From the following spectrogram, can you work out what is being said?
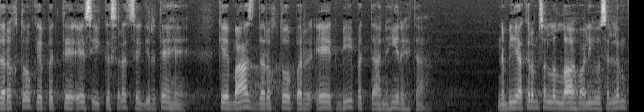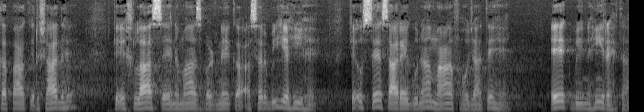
درختوں کے پتے ایسی کثرت سے گرتے ہیں کہ بعض درختوں پر ایک بھی پتا نہیں رہتا۔ نبی اکرم صلی اللہ علیہ وسلم کا پاک ارشاد ہے کہ اخلاص سے نماز پڑھنے کا اثر بھی یہی ہے کہ اس سے سارے گناہ معاف ہو جاتے ہیں، ایک بھی نہیں رہتا۔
